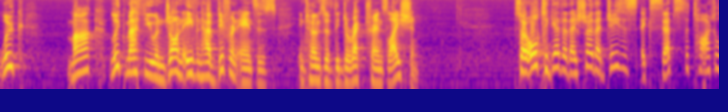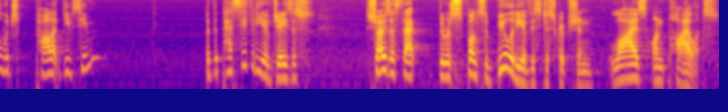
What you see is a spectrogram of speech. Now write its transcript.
Luke, Mark, Luke, Matthew, and John even have different answers in terms of the direct translation. So, altogether, they show that Jesus accepts the title which Pilate gives him, but the passivity of Jesus shows us that the responsibility of this description lies on Pilate,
